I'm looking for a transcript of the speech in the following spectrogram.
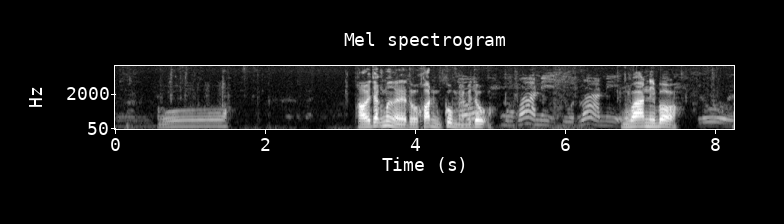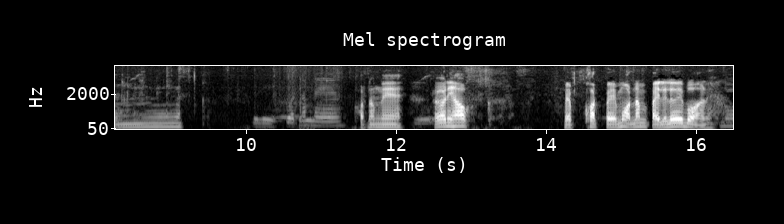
ำโอ้ เผาจักมือเลยตัวคอนกุ้มนี่ไปตู้หมู่บ้านนี่จูดว่านี่เมื่อวานนี่บ่โดยอืมนี่ขวดน้ำแดงขอดน้ำแน่เออนี่เฮาแบบคอดไปหมอดน้ำไปเรื่อยๆบ่นี่แม่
